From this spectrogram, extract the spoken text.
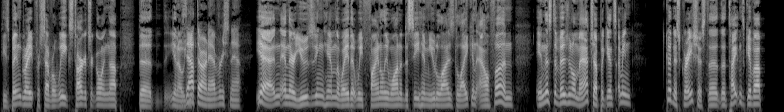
He's been great for several weeks. Targets are going up. The you know He's you- out there on every snap. yeah, and, and they're using him the way that we finally wanted to see him utilized like an alpha. And in this divisional matchup against, I mean, goodness gracious, the, the Titans give up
